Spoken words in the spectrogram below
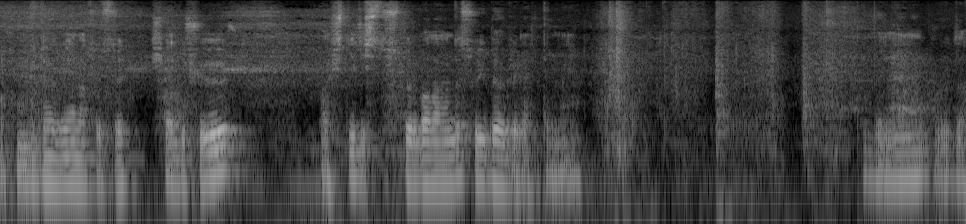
baxın bu dövrəyə nasosu işə düşür. Başlayır isti su turbalarında suyu dövr elətdirməyə. Belə burada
